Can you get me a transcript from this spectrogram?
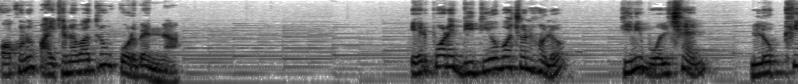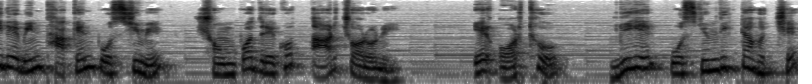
কখনো পায়খানা বাথরুম করবেন না। এরপরে দ্বিতীয় বচন হলো, তিনি বলছেন, লক্ষ্মী দেবীন থাকেন পশ্চিমে, সম্পদ রেখো তার চরণে। এর অর্থ গৃহের পশ্চিম দিকটা হচ্ছে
